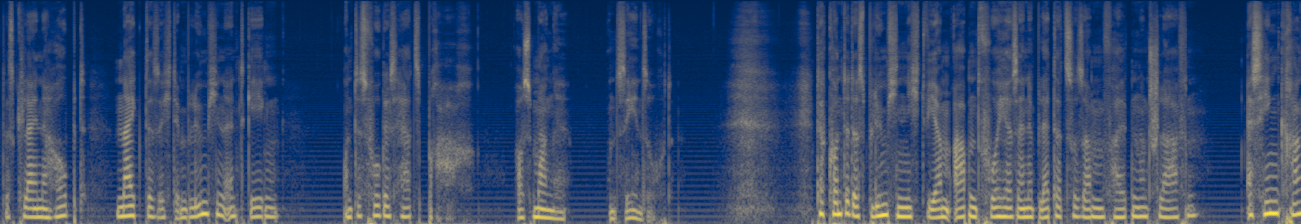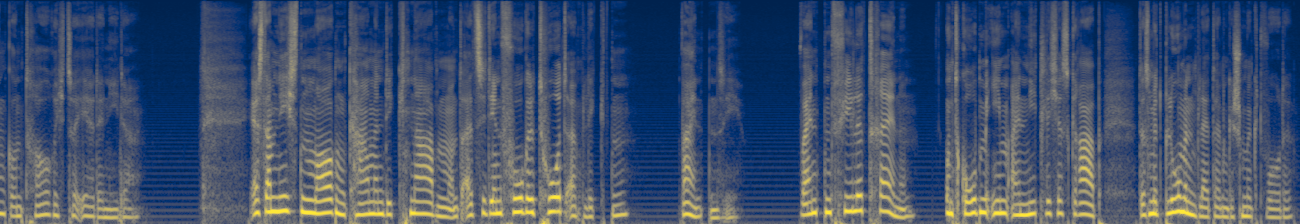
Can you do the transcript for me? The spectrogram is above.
das kleine Haupt neigte sich dem Blümchen entgegen, und des Vogels Herz brach aus Mangel und Sehnsucht. Da konnte das Blümchen nicht wie am Abend vorher seine Blätter zusammenfalten und schlafen. Es hing krank und traurig zur Erde nieder. Erst am nächsten Morgen kamen die Knaben, und als sie den Vogel tot erblickten, weinten sie, weinten viele Tränen und gruben ihm ein niedliches Grab, das mit Blumenblättern geschmückt wurde.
